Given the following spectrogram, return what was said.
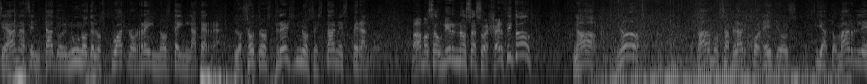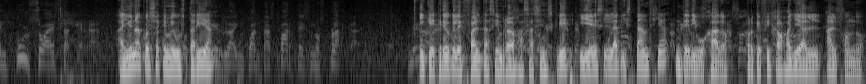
se han asentado en uno de los cuatro reinos de Inglaterra. Los otros tres nos están esperando. ¿Vamos a unirnos a su ejército? No, no. Vamos a hablar con ellos y a tomarle el pulso a esta tierra. Hay una cosa que me gustaría Irla en cuantas partes nos plazca. y que creo que les falta siempre a los Assassin's Creed y es la distancia de dibujado. Porque fijaos allí al, al fondo.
